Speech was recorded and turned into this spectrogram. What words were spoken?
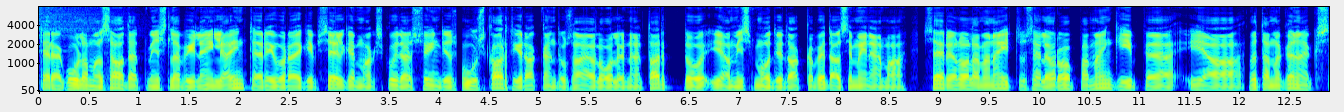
tere kuulama saadet, mis läbi nelja intervjuu räägib selgemaks, kuidas sündis uus kaardirakendus ajalooline Tartu ja mismoodi ta hakkab edasi minema. seejärel oleme näitusel Euroopa mängib ja võtame kõneks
